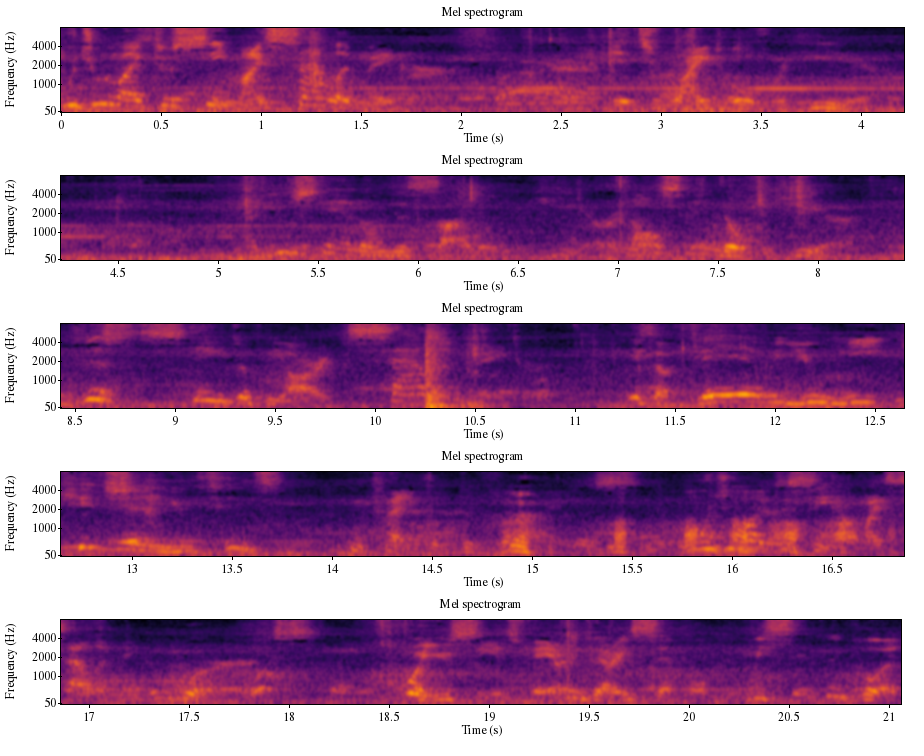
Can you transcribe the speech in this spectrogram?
Would you like to see my salad maker? It's right over here. You stand on this side over here, and I'll stand over here. This state-of-the-art salad maker is a very unique kitchen utensil type of device. Would you like to see how my salad maker works? Well, you see, it's very, very simple. We simply put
